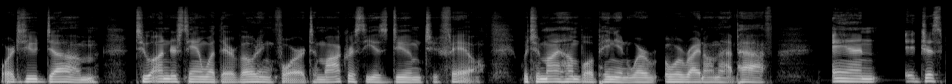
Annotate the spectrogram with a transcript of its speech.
or too dumb to understand what they're voting for, democracy is doomed to fail, which, in my humble opinion, we're, we're right on that path. And it just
